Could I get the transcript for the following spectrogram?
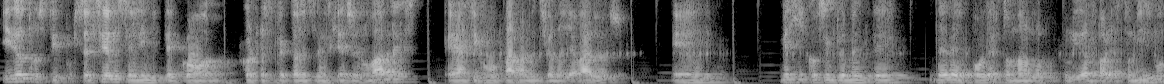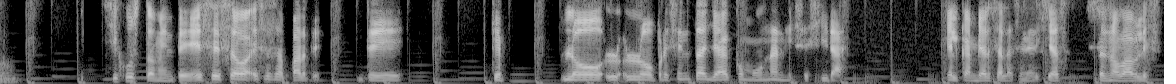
y de otros tipos. El cielo es el límite con, con, respecto a las energías renovables, eh, así como Parra menciona ya varios. Eh, México simplemente debe poder tomar la oportunidad para esto mismo. Sí, justamente, es, eso, es esa parte de que lo, presenta ya como una necesidad el cambiarse a las energías renovables.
